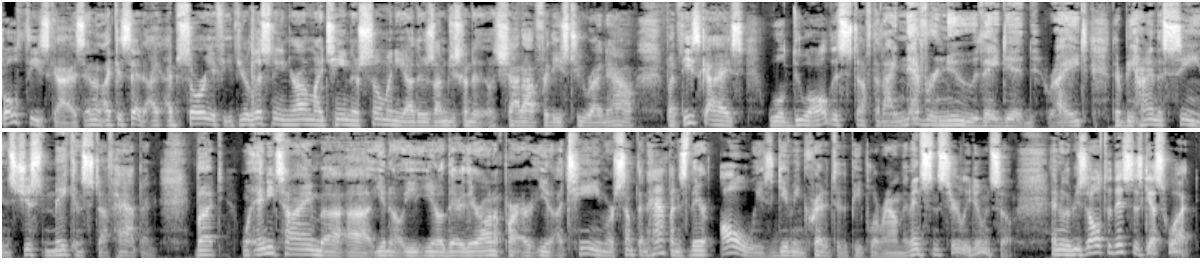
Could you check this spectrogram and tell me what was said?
both these guys, and like I said, I, am sorry if, if you're listening and you're on my team. There's so many others. I'm just going to shout out for these two right now. But these guys will do all this stuff that I never knew they did. Right? They're behind the scenes, just making stuff happen. But well, anytime uh, uh, you know you, you, know they're they're on a part, or, you know, a team or something happens, they're always giving credit to the people around them and sincerely doing so. And the result of this is, guess what?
